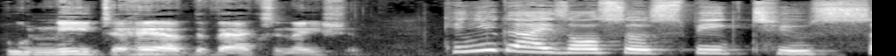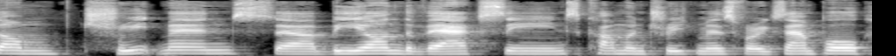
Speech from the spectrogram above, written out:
who need to have the vaccination. Can you guys also speak to some treatments uh, beyond the vaccines, common treatments? For example,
